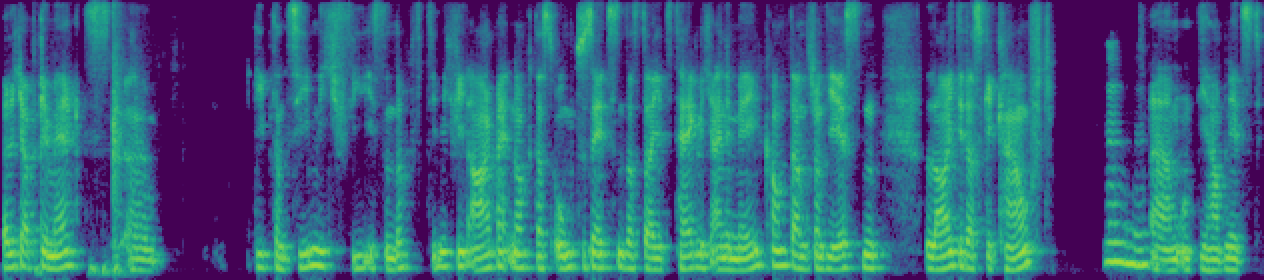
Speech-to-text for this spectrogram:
weil ich habe gemerkt, es äh, gibt dann ziemlich viel, ist dann doch ziemlich viel Arbeit noch, das umzusetzen, dass da jetzt täglich eine Mail kommt. Da haben schon die ersten Leute das gekauft. Mhm. Ähm, und die haben jetzt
